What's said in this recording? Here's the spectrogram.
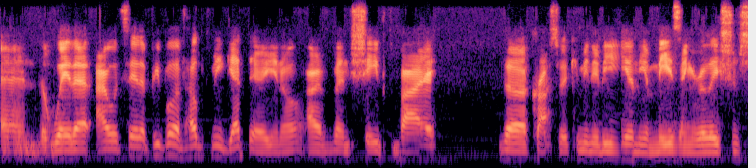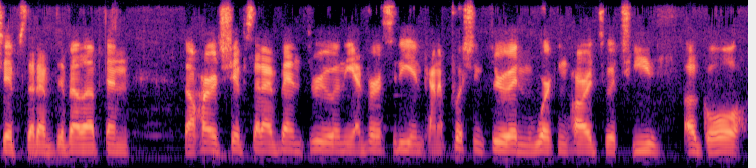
and the way that I would say that people have helped me get there. You know, I've been shaped by the CrossFit community and the amazing relationships that I've developed and the hardships that I've been through and the adversity and kind of pushing through it and working hard to achieve a goal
